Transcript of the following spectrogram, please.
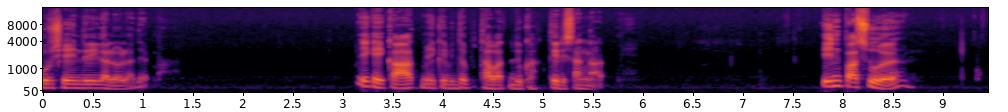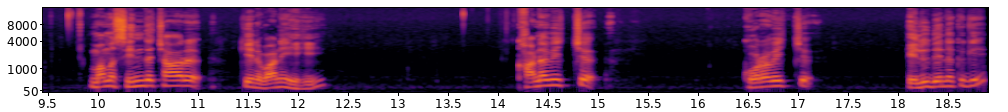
පුරුෂේන්ද්‍රී ගලෝල දැම්ම. ඒක එක ආත්මයක විදපු තවත් දුකක් තිරිසං ආත්මය. ඉන් පසුව මම සින්දචාර කියන වනයෙහි කනවෙච්ච කොරවෙච්ච එළු දෙනකගේ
